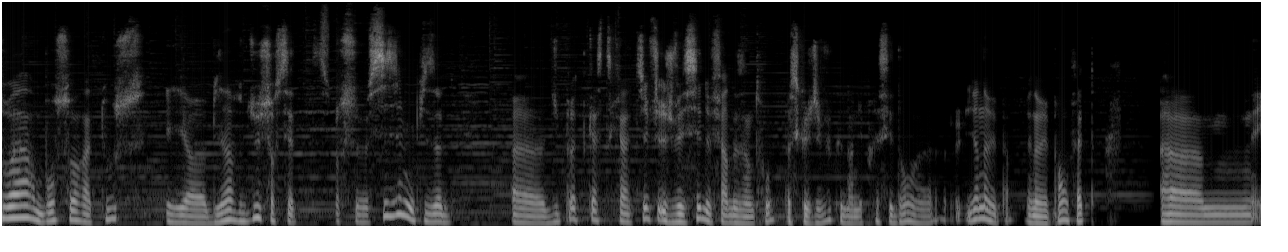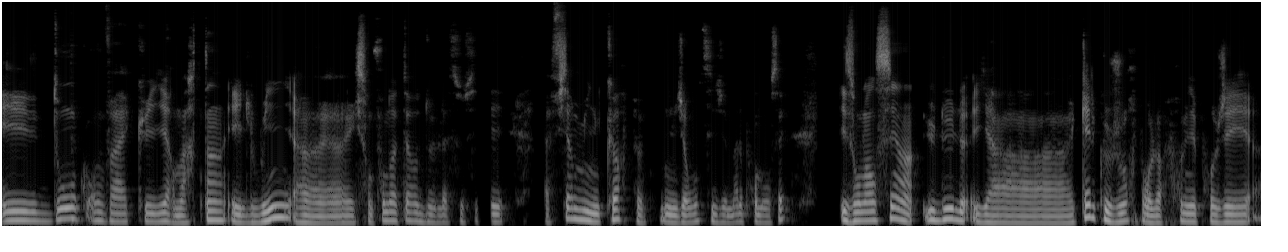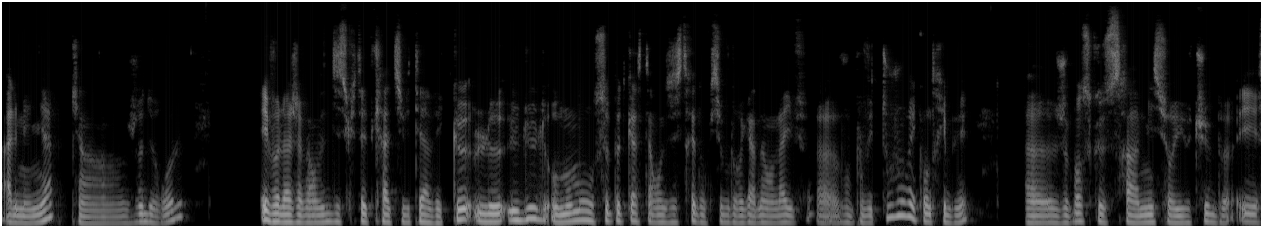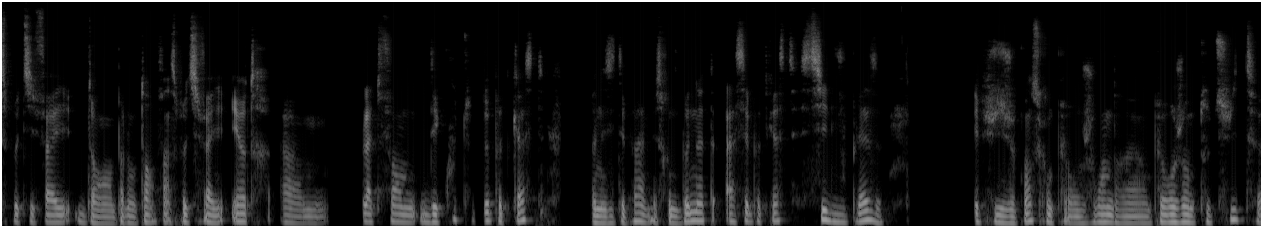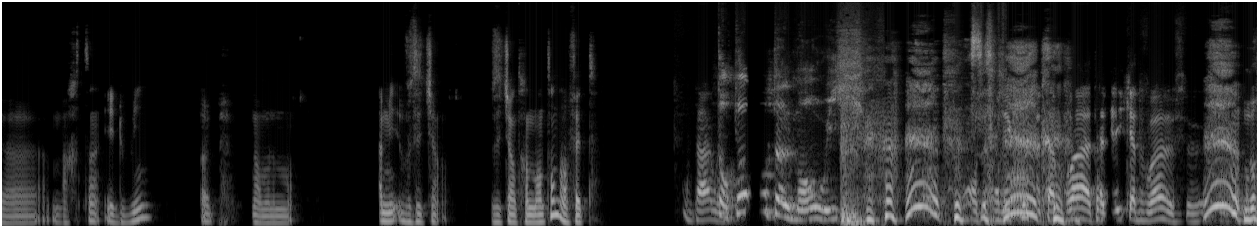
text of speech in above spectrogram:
Bonsoir, bonsoir à tous et euh, bienvenue sur, ce sixième épisode euh, du podcast créatif. Je vais essayer de faire des intros parce que j'ai vu que dans les précédents, euh, il n'y en avait pas. Il n'y en avait pas en fait. et donc, on va accueillir Martin et Louis, ils sont fondateurs de la société Firmin Corp. Ils me diront si j'ai mal prononcé. Ils ont lancé un Ulule il y a quelques jours pour leur premier projet Almenia, qui est un jeu de rôle. Et voilà, j'avais envie de discuter de créativité avec eux. Le Ulule, au moment où ce podcast est enregistré, donc si vous le regardez en live, euh, vous pouvez toujours y contribuer. Euh, je pense que ce sera mis sur YouTube et Spotify dans pas longtemps, enfin Spotify et autres euh, plateformes d'écoute de podcasts. N'hésitez pas à mettre une bonne note à ces podcasts s'ils vous plaisent. Et puis je pense qu'on peut rejoindre, on peut rejoindre tout de suite Martin et Louis. Hop, normalement. Ah mais vous étiez, vous étiez en train de m'entendre en fait. Bah, T'entends totalement, oui. ta voix, ta délicate voix. Ce... Bon,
